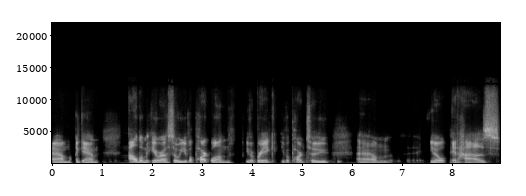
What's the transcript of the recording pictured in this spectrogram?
Um, again, album era. So you've a part one, you've a break, you've a part two. Um, you know, it has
